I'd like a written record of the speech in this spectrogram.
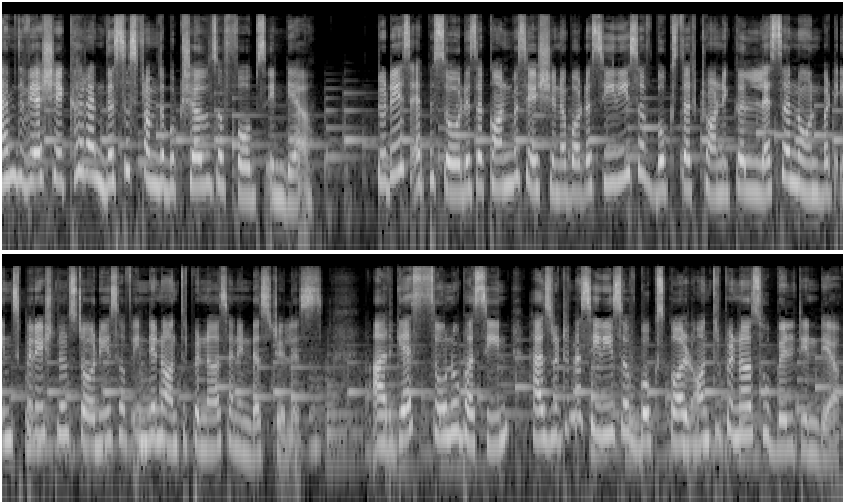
I'm Divya Shekhar, and this is from the bookshelves of Forbes India. Today's episode is a conversation about a series of books that chronicle lesser known but inspirational stories of Indian entrepreneurs and industrialists. Our guest Sonu Bhasin has written a series of books called Entrepreneurs Who Built India.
